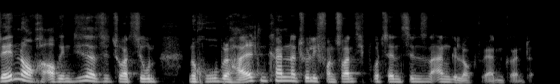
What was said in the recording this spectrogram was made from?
dennoch auch in dieser Situation noch Rubel halten kann, natürlich von 20 Prozent Zinsen angelockt werden könnte.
